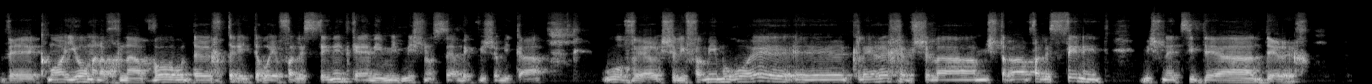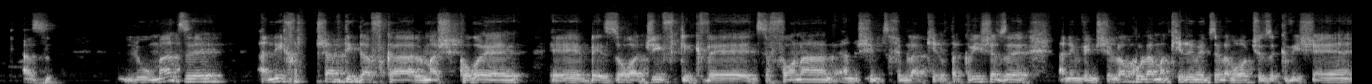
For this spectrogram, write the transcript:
וכמו היום אנחנו נעבור דרך טריטוריה פלסטינית, כן, אם מי שנוסע בכביש הבקעה, הוא עובר, שלפעמים הוא רואה אה, כלי רכב של המשטרה הפלסטינית משני צידי הדרך. אז לעומת זה, אני חשבתי דווקא על מה שקורה אה, באזור הג'יפטליק וצפונה, אנשים צריכים להכיר את הכביש הזה, אני מבין שלא כולם מכירים את זה, למרות שזה כביש אה,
